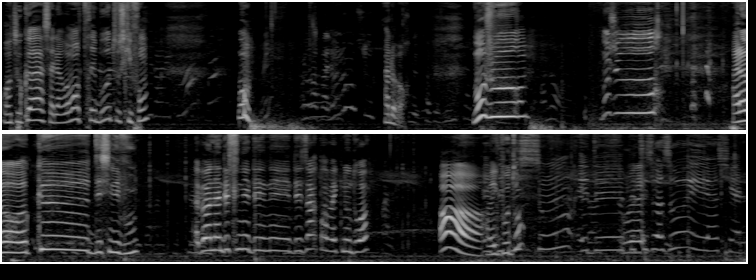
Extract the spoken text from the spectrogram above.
En tout cas, ça a l'air vraiment très beau tout ce qu'ils font. Bon. Alors, bonjour. Bonjour Alors, que dessinez-vous? Eh ben, On a dessiné des, des arbres avec nos doigts. Ah, avec vos doigts et des Ouais. petits oiseaux et un ciel.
